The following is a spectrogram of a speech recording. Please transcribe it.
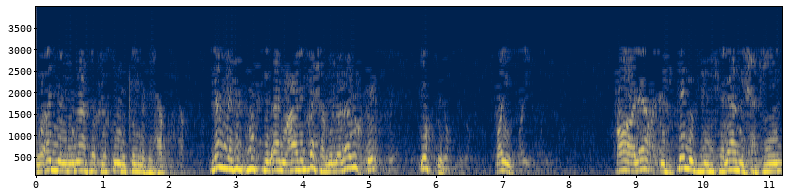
وأن المنافق يقول كلمة الحق؟ مهما جبت مفتي الآن وعالم بشر ولا لا؟ يخطئ. يخطئ. طيب. قال اجتنب من كلام الحكيم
